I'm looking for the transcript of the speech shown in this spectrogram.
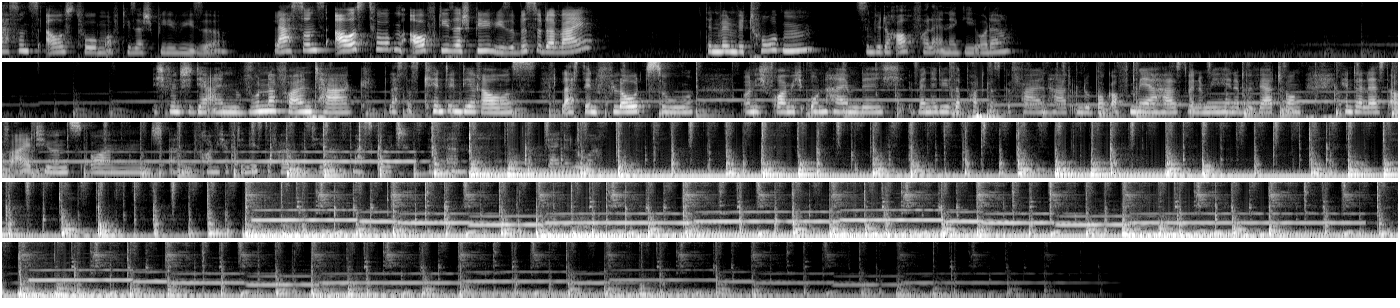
Lass uns austoben auf dieser Spielwiese. Lass uns austoben auf dieser Spielwiese. Bist du dabei? Denn wenn wir toben, sind wir doch auch voller Energie, oder? Ich wünsche dir einen wundervollen Tag. Lass das Kind in dir raus. Lass den Flow zu. Und ich freue mich unheimlich, wenn dir dieser Podcast gefallen hat und du Bock auf mehr hast, wenn du mir hier eine Bewertung hinterlässt auf iTunes. Und ähm, freue mich auf die nächste Folge mit dir. Mach's gut. Bis.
